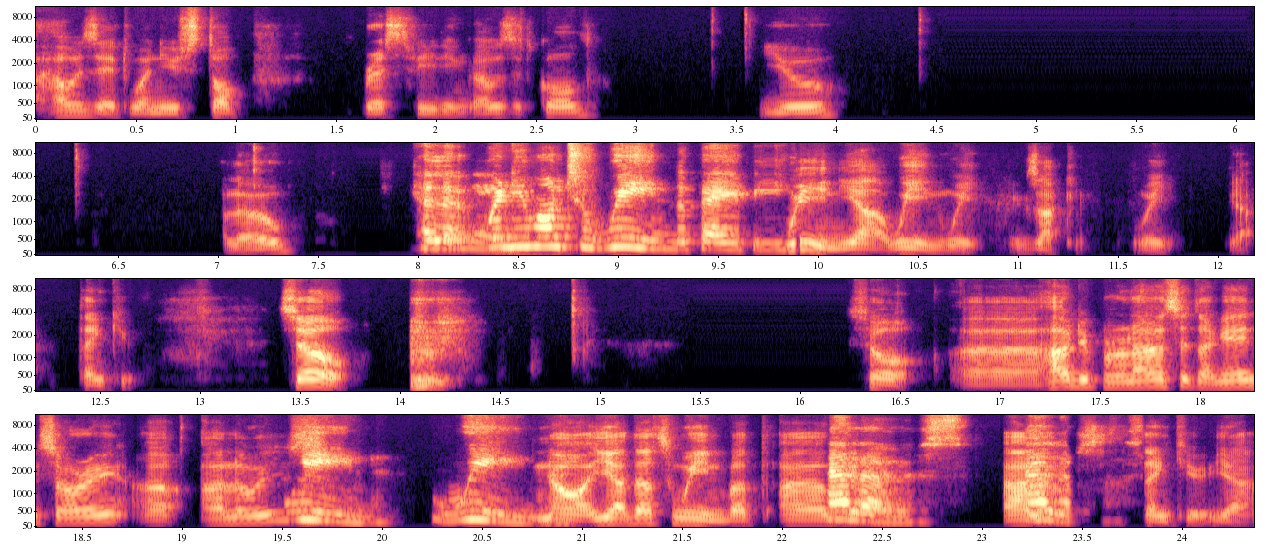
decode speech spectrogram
How is it when you stop breastfeeding? How is it called? You Hello? Hello. When you want to wean the baby. Wean, yeah, wean, wean, exactly. Wean, yeah, thank you. So, so uh, how do you pronounce it again? Sorry, uh, aloes? Wean, wean. No, yeah, that's wean, but um, aloes. aloes. aloes. Thank you. Yeah,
